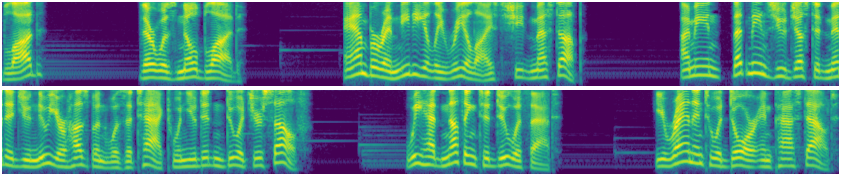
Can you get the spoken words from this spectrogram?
Blood? There was no blood. Amber immediately realized she'd messed up. I mean, that means you just admitted you knew your husband was attacked when you didn't do it yourself. We had nothing to do with that. He ran into a door and passed out.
